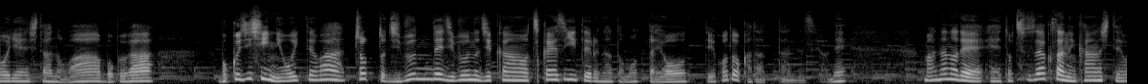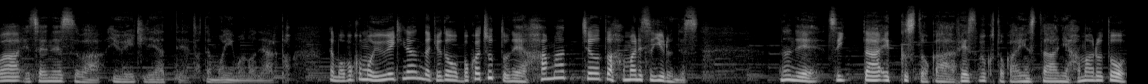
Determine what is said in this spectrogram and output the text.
表現したのは僕が僕自身においてはちょっと自分で自分の時間を使いすぎてるなと思ったよっていうことを語ったんですよね。まあ、なので、えっ、ー、と、通訳さんに関しては SNS は有益であってとてもいいものであると。でも僕も有益なんだけど、僕はちょっとね、ハマっちゃうとハマりすぎるんです。なんで、TwitterX とか Facebook とかインスタにハマると、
